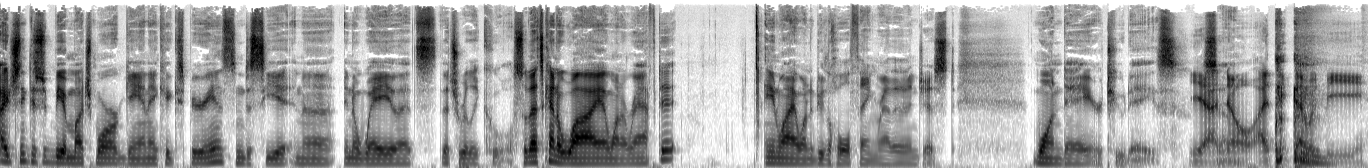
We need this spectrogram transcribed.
I just think this would be a much more organic experience and to see it in a in a way that's that's really cool. So that's kind of why I want to raft it and why I want to do the whole thing rather than just one day or two days. Yeah, So- no, I think that would be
